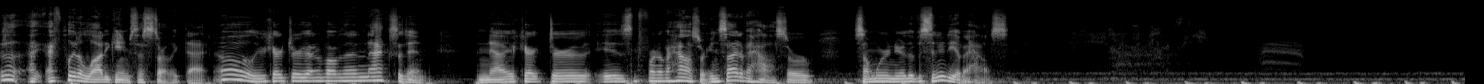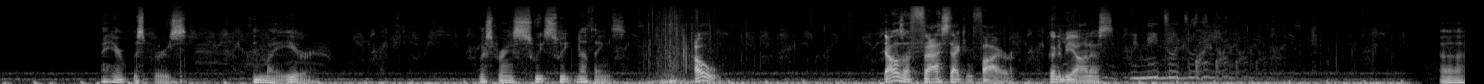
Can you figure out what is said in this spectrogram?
I've played a lot of games that start like that. Oh, your character got involved in an accident. And now your character is in front of a house or inside of a house or somewhere near the vicinity of a house. I hear whispers in my ear. Whispering sweet, sweet nothings. Oh. That was a fast acting fire. Gonna be honest. We need to leave quickly. Uh.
